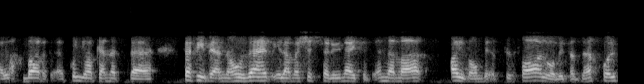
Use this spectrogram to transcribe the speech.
الأخبار كلها كانت تفي بأنه ذاهب إلى مانشستر يونايتد إنما أيضا باتصال وبتدخل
